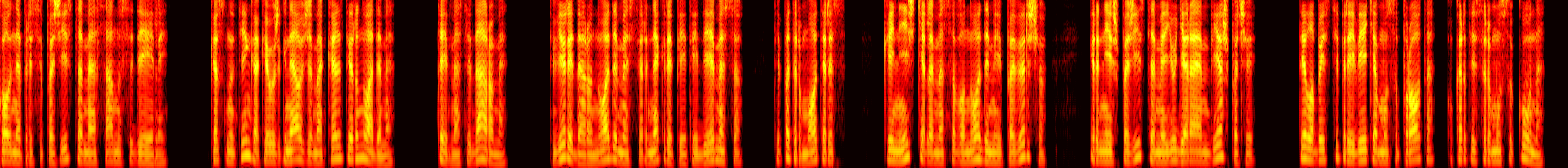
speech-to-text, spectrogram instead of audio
kol neprisipažįstame esą nusidėjėliai. Kas nutinka, kai užgneužiame kaltį ir nuodėmę? Taip, mes tai darome. Vyrai daro nuodėmės ir nekreipia į tai dėmesio, taip pat ir moteris, Kai neiškeliame savo nuodėmį į paviršių ir neišpažįstame jų gerajam viešpačiui, tai labai stipriai veikia mūsų protą, o kartais ir mūsų kūną.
